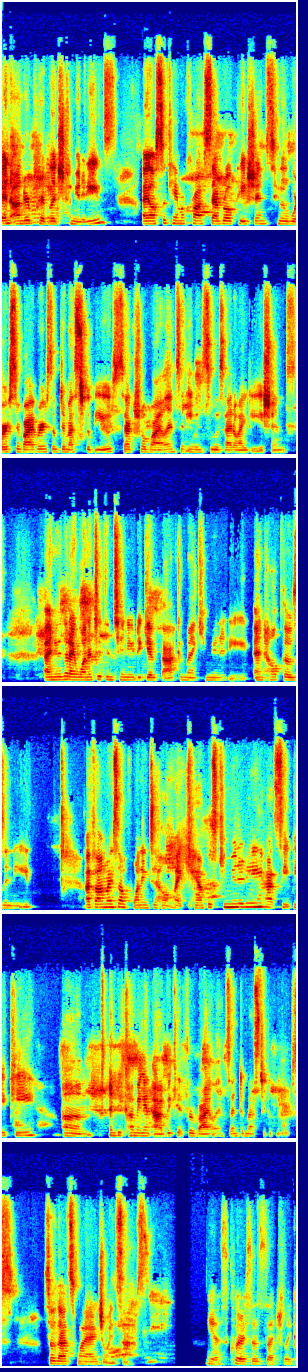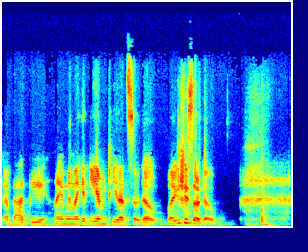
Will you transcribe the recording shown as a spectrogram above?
in underprivileged communities. I also came across several patients who were survivors of domestic abuse, sexual violence, and even suicidal ideations. I knew that I wanted to continue to give back in my community and help those in need. I found myself wanting to help my campus community at CPP um, and becoming an advocate for violence and domestic abuse. So that's why I joined SAS. Yes, Clarissa's such like a bad bee. I mean, like an EMT, that's so dope. Like she's so dope.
